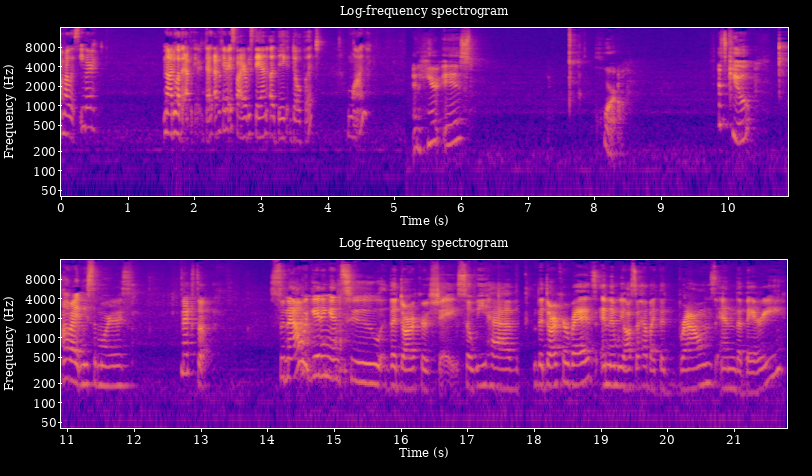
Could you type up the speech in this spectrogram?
much on my lips either. No, I do love the applicator. That applicator is fire. We One. And here is Coral. It's cute. All right, Misa Mortars. Next up. So now we're getting into the darker shades. So we have the darker reds and then we also have like the browns and the berry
